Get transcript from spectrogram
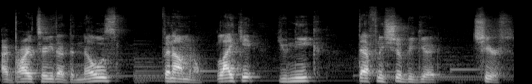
I'd probably tell you that the nose, phenomenal. Like it, unique, definitely should be good. Cheers.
